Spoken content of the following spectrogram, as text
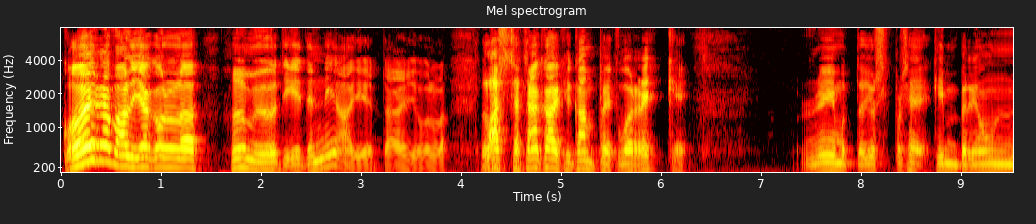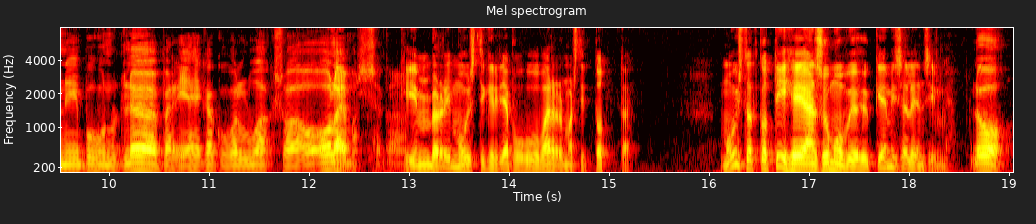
Koira valjakolla myö tieten niin ajetaan, joilla lastataan kaikki kampeet voi rekkeen. Niin, mutta jospa se Kimperi on niin puhunut lööpäriä eikä koko luoksoa ole olemassakaan. Kimberin muistikirja puhuu varmasti totta. Muistatko tiheän sumuvyöhykkeen, missä lensimme? No,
